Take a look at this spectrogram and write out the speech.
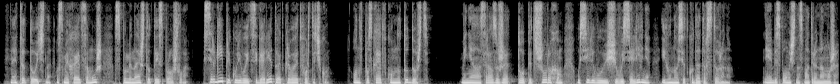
«Это точно», — усмехается муж, вспоминая что-то из прошлого. Сергей прикуривает сигарету и открывает форточку. Он впускает в комнату дождь. Меня сразу же топит шорохом усиливающегося ливня и уносит куда-то в сторону. Я беспомощно смотрю на мужа.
